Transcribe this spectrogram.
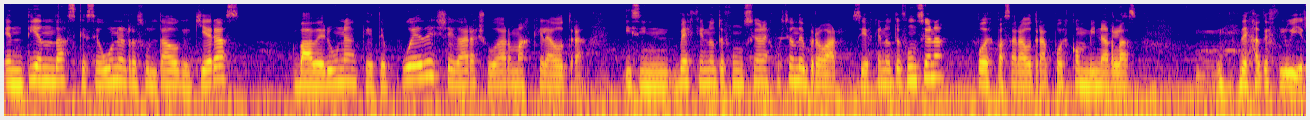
entiendas que según el resultado que quieras, va a haber una que te puede llegar a ayudar más que la otra. Y si ves que no te funciona, es cuestión de probar. Si es que no te funciona, puedes pasar a otra, puedes combinarlas. Déjate fluir.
